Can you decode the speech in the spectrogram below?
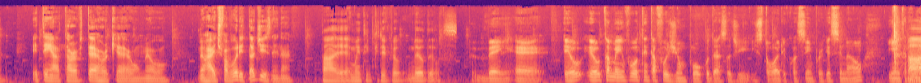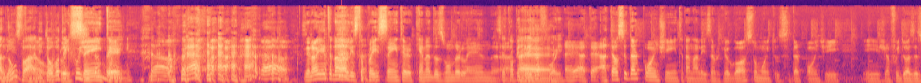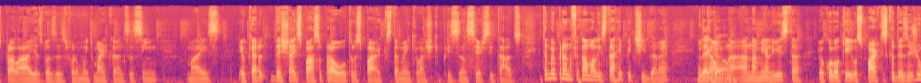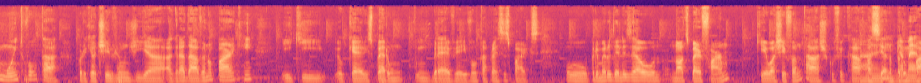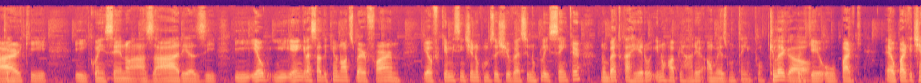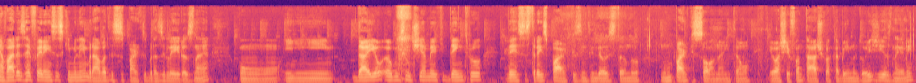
E tem a Tower of Terror, que é o meu, meu ride favorito da Disney, né? Tá, é muito incrível. Meu Deus. Bem, é, eu, eu também vou tentar fugir um pouco dessa de histórico, assim, porque senão ia entrar Ah, na não lista. vale, então eu vou ter que Play fugir Center. também. Não. não. Senão ia entrar na lista Play Center, Canada's Wonderland. Seu top 3 já foi. É, até, até o Cedar Point entra na lista, porque eu gosto muito do Cedar Point e, e já fui duas vezes pra lá e as duas vezes foram muito marcantes, assim. Mas eu quero deixar espaço para outros parques também que eu acho que precisam ser citados. E também para não ficar uma lista repetida, né? Então, na, na minha lista, eu coloquei os parques que eu desejo muito voltar, porque eu tive um dia agradável no parque e que eu quero, espero um- em breve aí voltar para esses parques. O primeiro deles é o Knott's Bear Farm, que eu achei fantástico ficar Ai, passeando pelo parque e conhecendo as áreas e, e, eu, e é engraçado que o Knott's Bear Farm eu fiquei me sentindo como se eu estivesse no Play Center, no Beto Carreiro e no Hop Harry ao mesmo tempo. Que legal. Porque o parque, é, o parque tinha várias referências que me lembrava desses parques brasileiros, né? Com, e daí eu, eu me sentia meio que dentro desses três parques, entendeu? Estando num parque só, né? Então eu achei fantástico, eu acabei indo dois dias nele.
